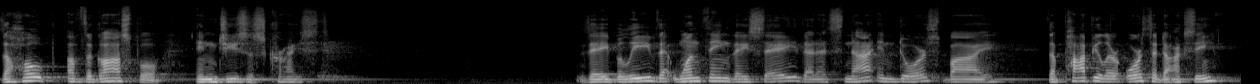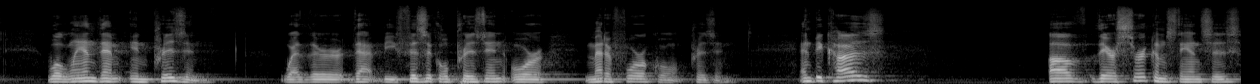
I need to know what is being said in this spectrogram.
the hope of the gospel in Jesus Christ. They believe that one thing they say that it's not endorsed by the popular orthodoxy will land them in prison whether that be physical prison or metaphorical prison. And because of their circumstances,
